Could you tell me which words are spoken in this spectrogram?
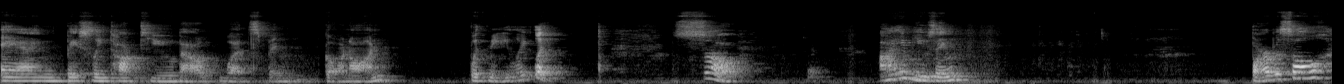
and basically talk to you about what's been going on with me lately. So, I am using Barbasol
